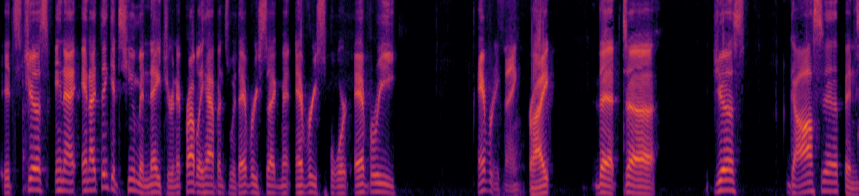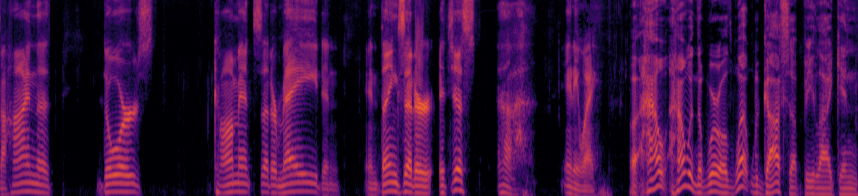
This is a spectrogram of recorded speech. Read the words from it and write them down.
It's just, and I and I think it's human nature, and it probably happens with every segment, every sport, every everything, right? That uh, just gossip and behind the doors comments that are made and and things that are it just uh, anyway Uh, how how in the world? What would gossip be like in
